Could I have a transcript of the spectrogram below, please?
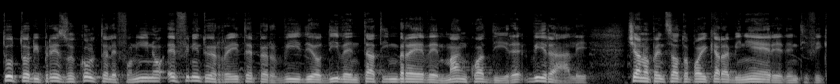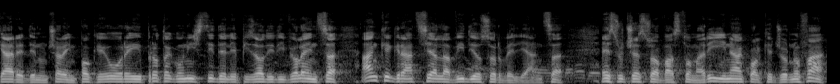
Tutto ripreso col telefonino e finito in rete per video diventati in breve, manco a dire, virali. Ci hanno pensato poi i carabinieri a identificare e denunciare in poche ore i protagonisti degli episodi di violenza, anche grazie alla videosorveglianza. È successo a Vasto Marina qualche giorno fa,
